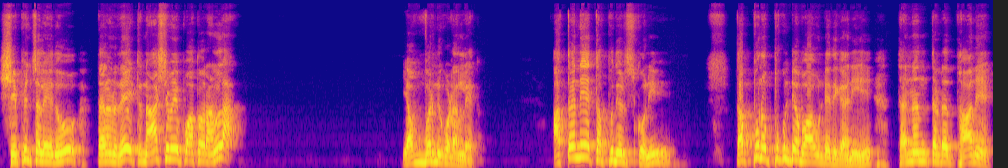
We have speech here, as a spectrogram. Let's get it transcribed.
శపించలేదు తనను రే ఇటు నాశనమైపోతారు అనలా. ఎవ్వరిని కూడా అనలేదు. అతనే తప్పు తెలుసుకొని తప్పు నొప్పుకుంటే బాగుండేది కానీ తనంతట తానే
